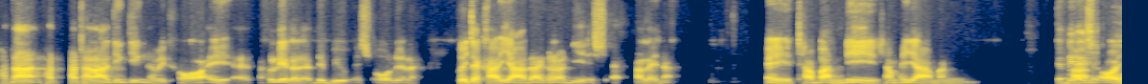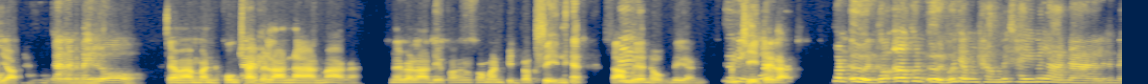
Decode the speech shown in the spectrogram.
พัฒนาพัฒพัฒนาจริง ๆ ถ้าไปขอไอ้ไอ้เขาเรียกอะไร WHO หรืออะไรเพื่อจะขายยาได้เขาเรียก DH อะไรนะไอ้สถาบันที่ทำให้ยามันผ่าน WHO ออยองค์การอนามัยโลกจะมามันคงใช้เวลานานมากนะในเวลาเดียวกันของมันผิดวัคซีนเนี่ยสามเดือนหกเดือน มันฉีดได้ละ คนอื่นเขาเออคนอื่นเขายังทำไม่ใช้เวลานานเลยทำไม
